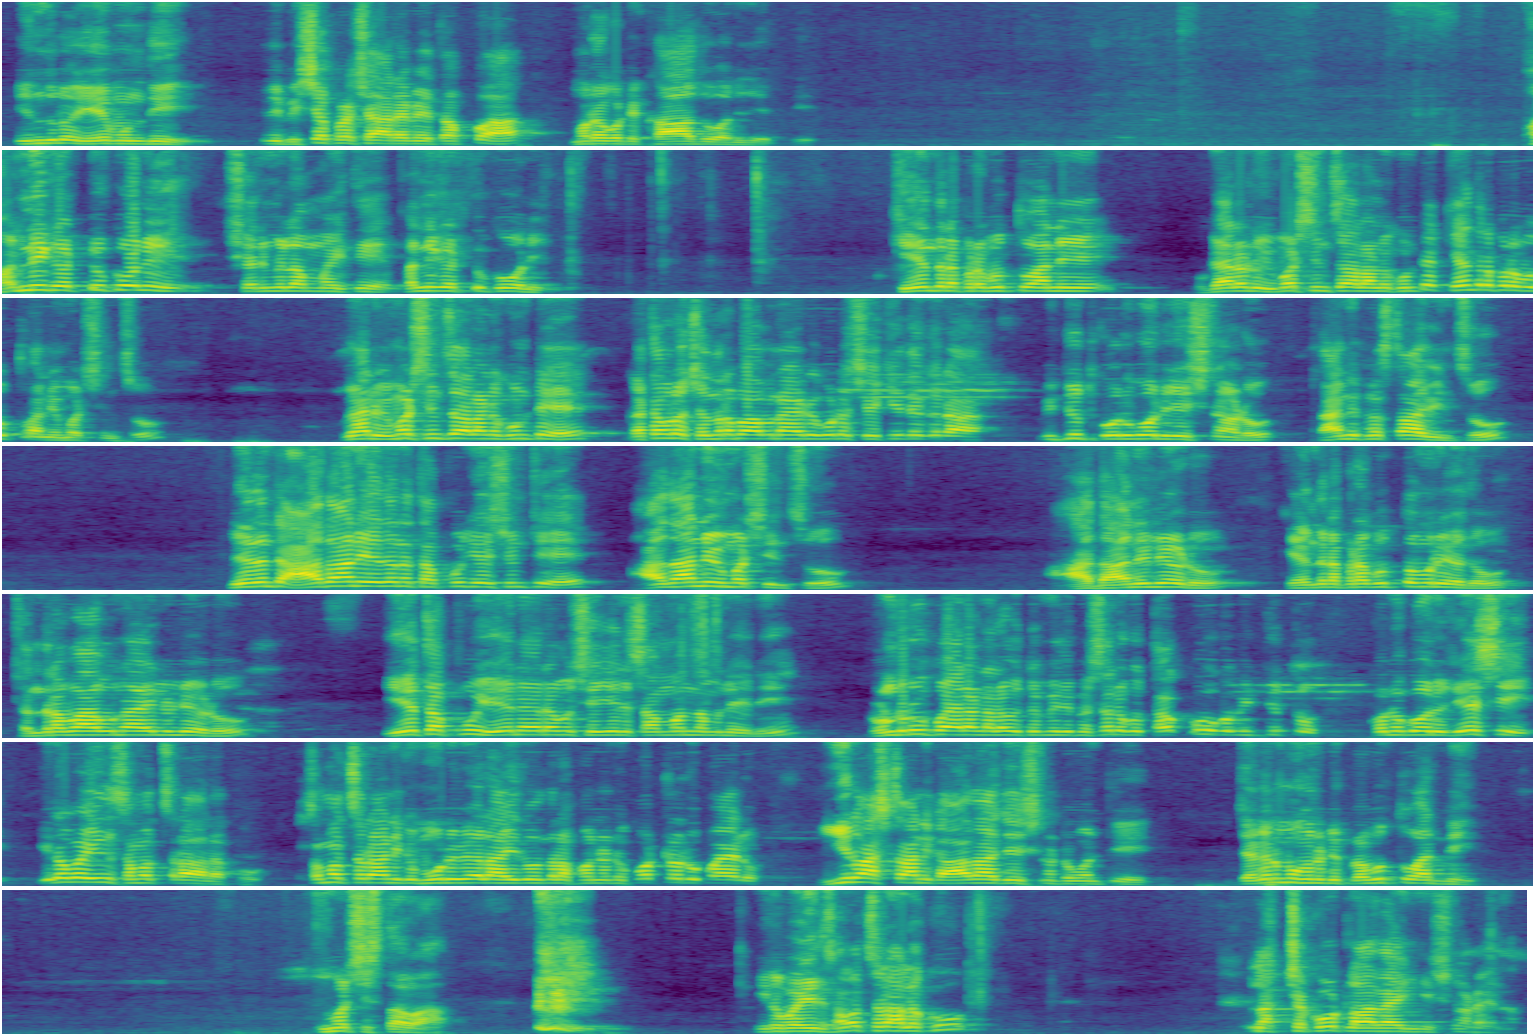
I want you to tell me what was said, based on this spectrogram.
ఇందులో ఏముంది? ఇది విష ప్రచారమే తప్ప మరొకటి కాదు అని చెప్పి. పన్ని కట్టుకొని షర్మిలమ్మ అయితే పన్ని కట్టుకొని కేంద్ర ప్రభుత్వాన్ని ఒకవేళ విమర్శించాలనుకుంటే కేంద్ర ప్రభుత్వాన్ని విమర్శించు. ఒకవేళ విమర్శించాలనుకుంటే గతంలో చంద్రబాబు నాయుడు కూడా షెకి దగ్గర విద్యుత్ కొనుగోలు చేసినాడు దాన్ని ప్రస్తావించు. లేదంటే ఆదాని ఏదైనా తప్పు చేసి ఉంటే ఆదాన్ని విమర్శించు. ఆదాని లేడు కేంద్ర ప్రభుత్వం లేదు చంద్రబాబు నాయుడు లేడు ఏ తప్పు ఏ నేరము చేయని సంబంధం లేని రెండు రూపాయల నలభై తొమ్మిది పైసలకు తక్కువ విద్యుత్ కొనుగోలు చేసి ఇరవై ఐదు సంవత్సరాలకు సంవత్సరానికి మూడు వేల ఐదు వందల పన్నెండు కోట్ల రూపాయలు ఈ రాష్ట్రానికి ఆదా చేసినటువంటి జగన్మోహన్ రెడ్డి ప్రభుత్వాన్ని విమర్శిస్తావా? ఇరవై ఐదు సంవత్సరాలకు లక్ష కోట్లు ఆదాయం చేసినాడు ఆయన.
